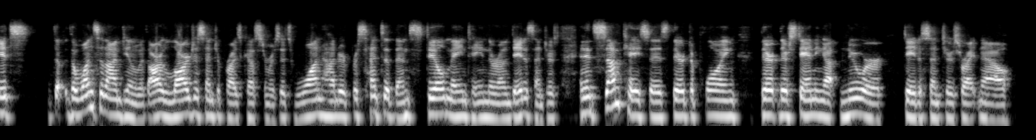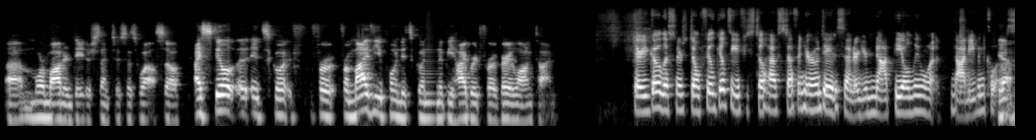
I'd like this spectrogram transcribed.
it's the, the ones that I'm dealing with, our largest enterprise customers, it's 100% of them still maintain their own data centers. And in some cases, they're deploying, they're, they're standing up newer data centers right now, um, more modern data centers as well. So I still, it's going for from my viewpoint, it's going to be hybrid for a very long time. There you go, listeners. Don't feel guilty if you still have stuff in your own data center. You're not the only one, not even close. Yeah.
